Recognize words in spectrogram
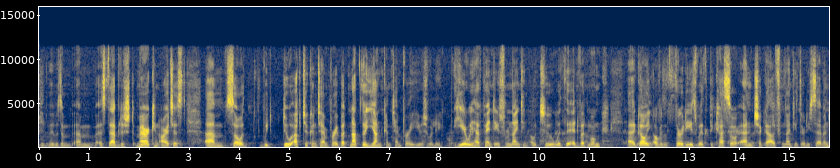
who was an um, established American artist. Um, so we do up to contemporary, but not the young contemporary usually. Here we have paintings from 1902 with the Edvard Munch. Uh, going over the 30s with Picasso and Chagall from 1937,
